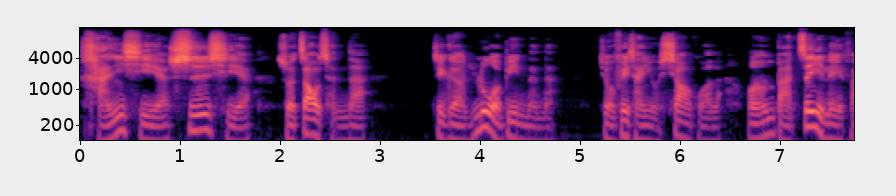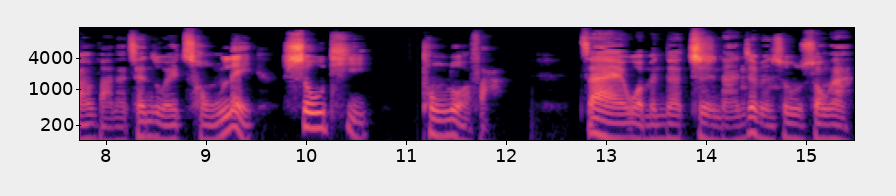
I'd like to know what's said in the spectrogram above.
寒邪湿邪所造成的这个络病的呢，就非常有效果了。我们把这一类方法呢，称之为虫类收替通络法。在我们的指南这本书中啊，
